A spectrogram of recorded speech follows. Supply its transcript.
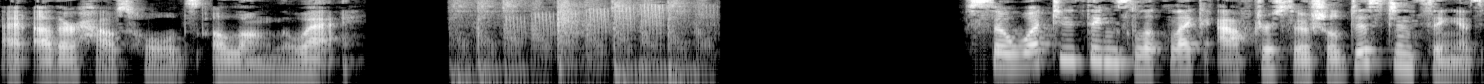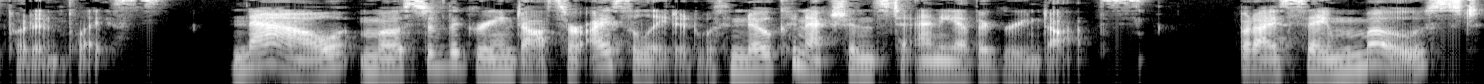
at other households along the way. So what do things look like after social distancing is put in place? Now, most of the green dots are isolated with no connections to any other green dots. But I say most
